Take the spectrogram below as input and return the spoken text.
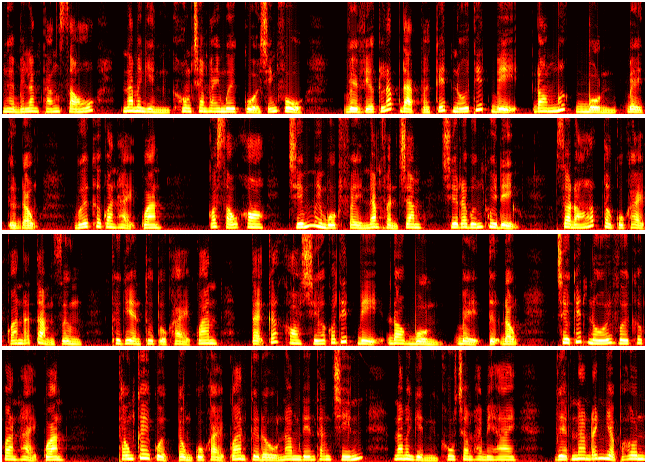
ngày 15 tháng 6 năm 2020 của Chính phủ về việc lắp đặt và kết nối thiết bị đo mức bồn bể tự động với cơ quan hải quan. Có 6 kho chiếm 11,5% chưa đáp ứng quy định. Do đó, Tổng cục Hải quan đã tạm dừng thực hiện thủ tục hải quan tại các kho chứa có thiết bị đo bồn bể tự động chưa kết nối với cơ quan hải quan – Thống kê của Tổng cục Hải quan từ đầu năm đến tháng 9 năm 2022, Việt Nam đã nhập hơn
